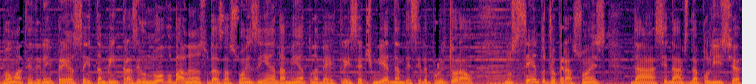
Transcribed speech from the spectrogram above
vão atender a imprensa e também trazer um novo balanço das ações em andamento na BR-376 na descida para o litoral, no centro de operações da cidade da polícia,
